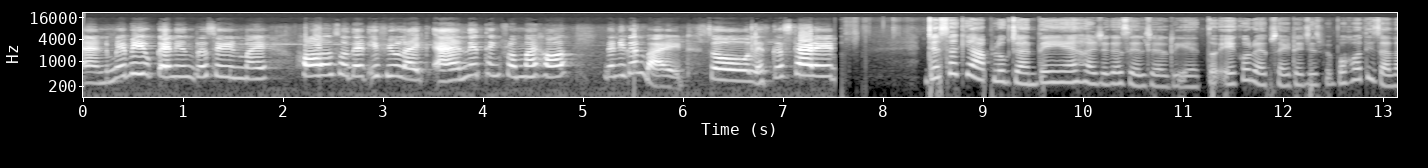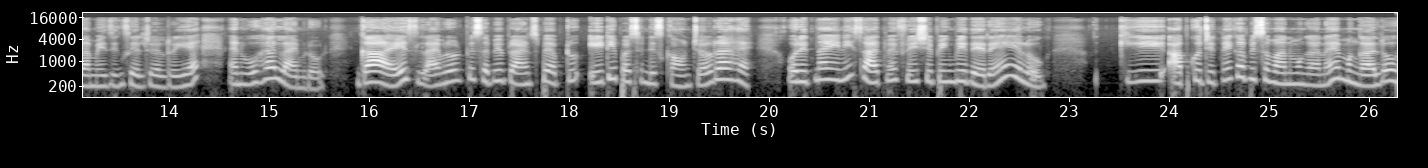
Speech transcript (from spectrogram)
and maybe you can interested in my haul so that if you like anything from my haul, then you can buy it. So, let's get started. जैसा कि आप लोग जानते ही हैं, हर जगह सेल चल रही है। तो एक और वेबसाइट है जिस पे बहुत ही ज़्यादा अमेजिंग सेल चल रही है एंड वो है Lime Road guys Lime Road पर सभी ब्रांड्स पे अप टू 80 परसेंट डिस्काउंट चल रहा है, और इतना ही नहीं, साथ में फ्री शिपिंग भी दे रहे हैं ये लोग। कि आपको जितने का भी सामान मंगाना है, मंगा लो।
